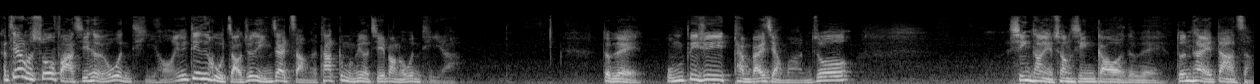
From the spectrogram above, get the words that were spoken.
那这样的说法其实很有问题哈，因为电子股早就已经在涨了，它根本没有接棒的问题啊，对不对？我们必须坦白讲嘛，你说新塘也创新高了，对不对？敦泰也大涨，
